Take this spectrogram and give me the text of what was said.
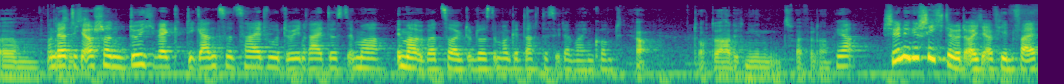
Ähm, und er hat dich auch schon durchweg die ganze Zeit, wo du ihn reitest, immer, immer überzeugt und du hast immer gedacht, dass ihr da mal hinkommt. Ja, doch, da hatte ich nie einen Zweifel dran. Ja, schöne Geschichte mit euch auf jeden Fall.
